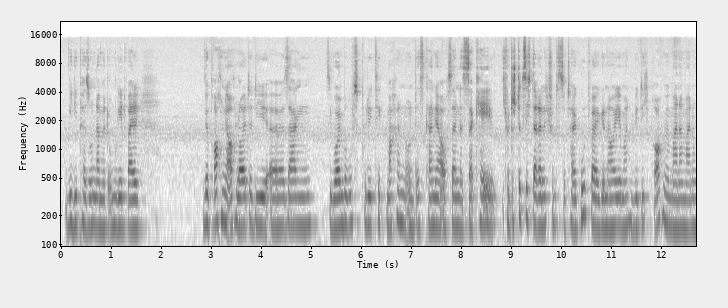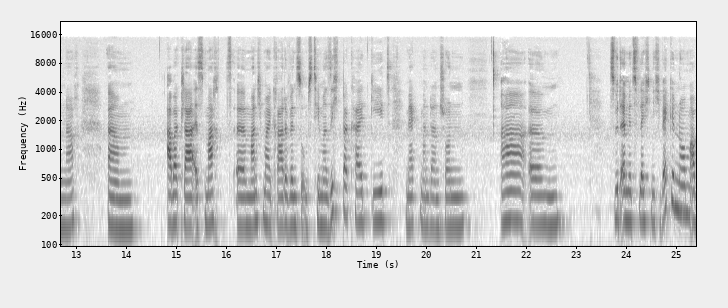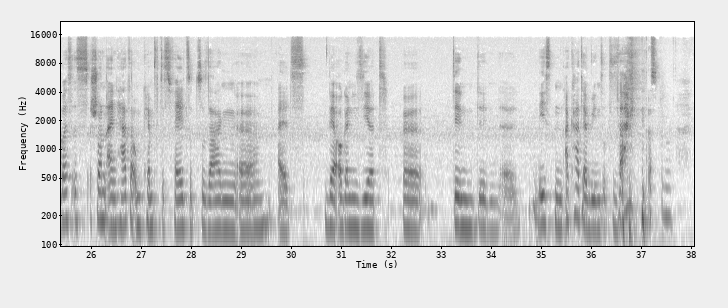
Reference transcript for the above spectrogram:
wie die Person damit umgeht, weil wir brauchen ja auch Leute, die äh, sagen, sie wollen Berufspolitik machen und das kann ja auch sein, dass ich sage, hey, ich unterstütze dich darin, ich finde das total gut, weil genau jemanden wie dich brauchen wir meiner Meinung nach. Ähm, aber klar, es macht äh, manchmal, gerade wenn es so ums Thema Sichtbarkeit geht, merkt man dann schon, ah, ähm, es wird einem jetzt vielleicht nicht weggenommen, aber es ist schon ein härter umkämpftes Feld sozusagen, äh, als wer organisiert äh, den, den äh, nächsten AK-Termin sozusagen. Das.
